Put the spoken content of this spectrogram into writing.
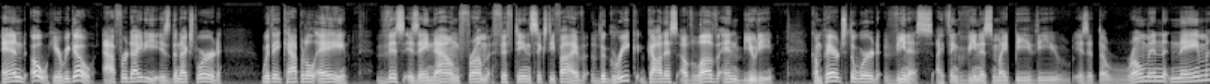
And oh, here we go. Aphrodite is the next word with a capital A. This is a noun from 1565, the Greek goddess of love and beauty compared to the word Venus. I think Venus might be the is it the Roman name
